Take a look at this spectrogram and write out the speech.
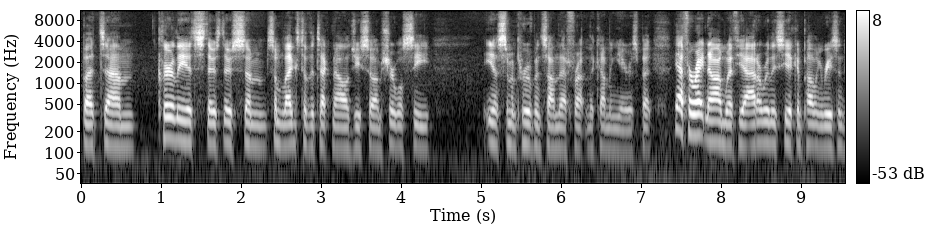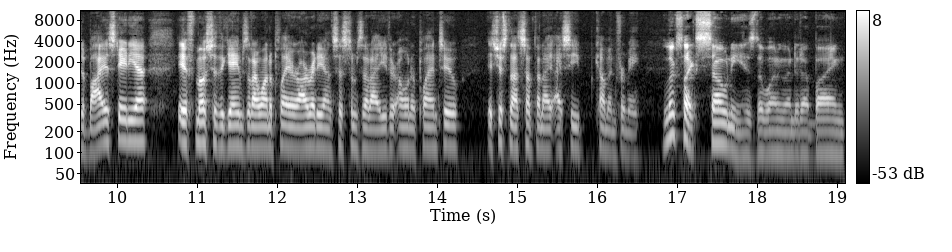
But um, clearly, it's there's there's some some legs to the technology, so I'm sure we'll see you know some improvements on that front in the coming years. But yeah, for right now, I'm with you. I don't really see a compelling reason to buy a Stadia if most of the games that I want to play are already on systems that I either own or plan to. It's just not something I, I see coming for me. Looks like Sony is the one who ended up buying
